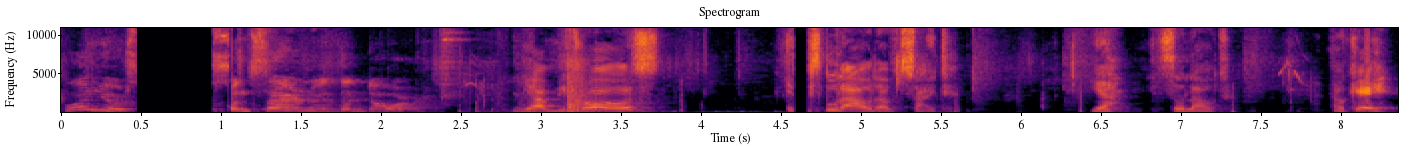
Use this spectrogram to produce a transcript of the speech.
Why you're concerned with the door? Yeah, because it's too loud outside. Yeah, it's so loud. Okay.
